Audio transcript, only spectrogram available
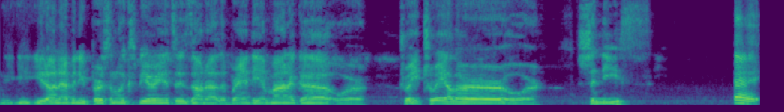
You, you don't have any personal experiences on uh, the Brandy and Monica or Trey Traylor or Shanice? Hey,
